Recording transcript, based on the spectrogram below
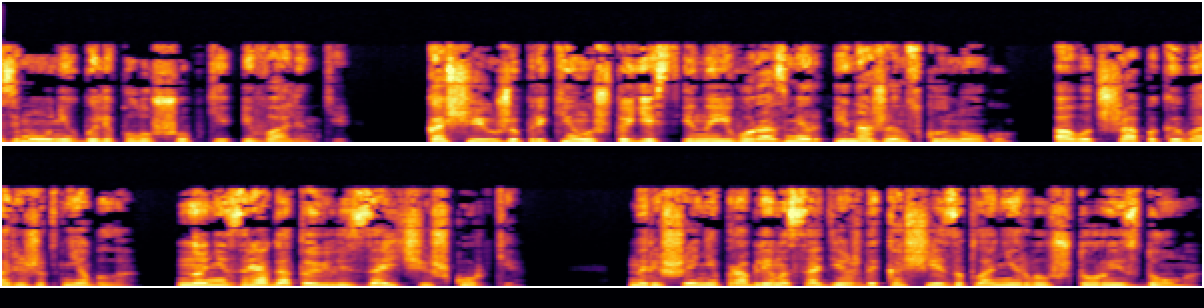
зиму у них были полушубки и валенки. Кощей уже прикинул, что есть и на его размер, и на женскую ногу. А вот шапок и варежек не было. Но не зря готовились заячьи шкурки. На решение проблемы с одеждой Кощей запланировал шторы из дома.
